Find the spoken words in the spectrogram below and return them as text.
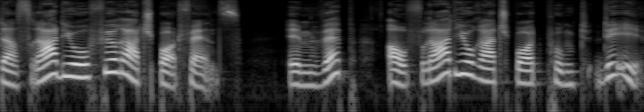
Das Radio für Radsportfans. Im Web auf radioradsport.de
